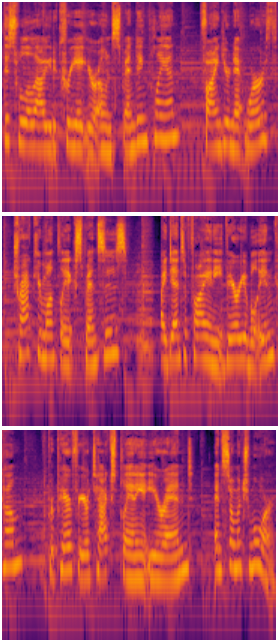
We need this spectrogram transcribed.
This will allow you to create your own spending plan, find your net worth, track your monthly expenses, identify any variable income, prepare for your tax planning at year end, and so much more.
